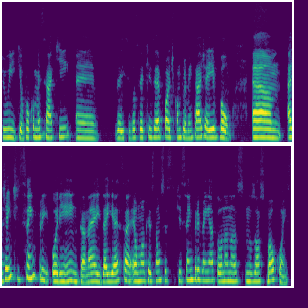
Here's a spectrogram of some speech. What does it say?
Week, eu vou começar aqui. É, daí, se você quiser, pode complementar, Jair. Bom, um, a gente sempre orienta, né? E daí essa é uma questão que sempre vem à tona nos, nos nossos balcões.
